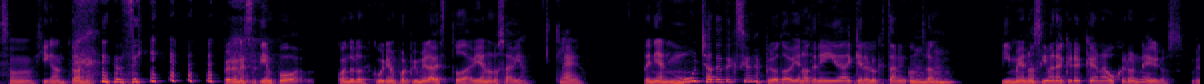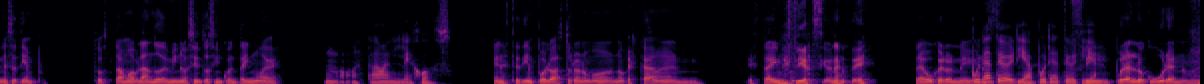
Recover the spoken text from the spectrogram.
Son gigantones. sí. Pero en ese tiempo, cuando los descubrieron por primera vez, todavía no lo sabían. Claro. Tenían muchas detecciones, pero todavía no tenían idea de qué era lo que estaban encontrando. Y menos iban a creer que eran agujeros negros en ese tiempo. Entonces estamos hablando de 1959. No, estaban lejos. En este tiempo los astrónomos no pescaban estas investigaciones de, de agujeros negros. Pura teoría, pura teoría. Sí, puras locuras nomás,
